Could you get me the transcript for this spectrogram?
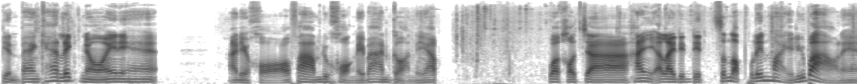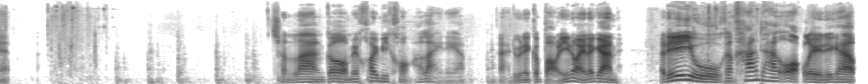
เปลี่ยนแปลงแค่เล็กน้อยนะฮะอะเดี๋ยวขอฟาร์มดูของในบ้านก่อนนะครับ ว่าเขาจะให้อะไรเด็ดๆสำหรับผู้เล่นใหม่หรือเปล่านะฮะชั้นล่างก็ไม่ค่อยมีของเท่าไหร่นะครับอะดูในกระเป๋านี้หน่อยแล้วกัน อันนี้อยู่ข้างๆทางออกเลยนะครับ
